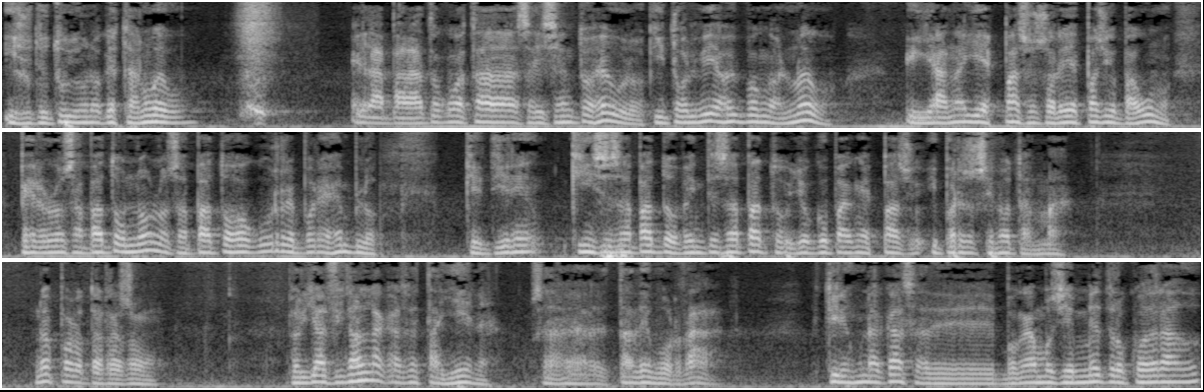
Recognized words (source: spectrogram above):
y sustituyo uno que está nuevo, el aparato cuesta 600 euros, quito el viejo y pongo el nuevo. Y ya no hay espacio, solo hay espacio para uno. Pero los zapatos no, los zapatos ocurre, por ejemplo, que tienen 15 zapatos, 20 zapatos y ocupan espacio y por eso se notan más. No es por otra razón. Pero ya al final la casa está llena, o sea, está desbordada. Tienes una casa de, pongamos, 100 metros cuadrados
